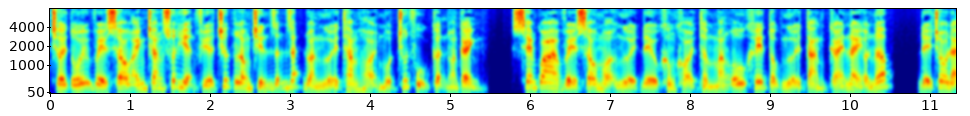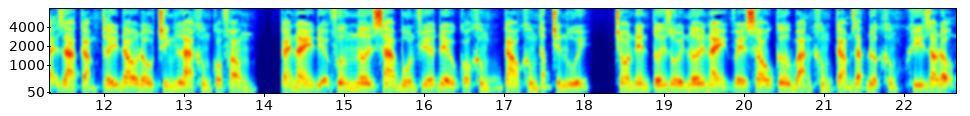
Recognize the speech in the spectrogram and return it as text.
Trời tối về sau ánh trăng xuất hiện phía trước long chiến dẫn dắt đoàn người thăm hỏi một chút phụ cận hoàn cảnh. Xem qua về sau mọi người đều không khỏi thầm mắng ô khê tộc người tảng cái này ẩn ấp, để cho đại gia cảm thấy đau đầu chính là không có phong. Cái này địa phương nơi xa bốn phía đều có không cao không thấp trên núi, cho nên tới rồi nơi này về sau cơ bản không cảm giác được không khí dao động.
